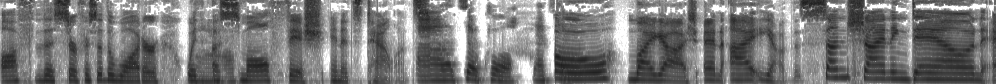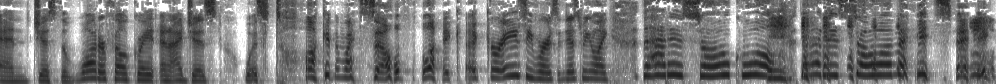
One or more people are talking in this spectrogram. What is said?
off the surface of the water with wow. a small fish in its talons. Oh, that's so cool. That's so oh cool. my gosh. And I, you know, the sun shining down and just the water felt great. And I just was talking to myself like a crazy person, just being like, that is so cool. That is so amazing.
